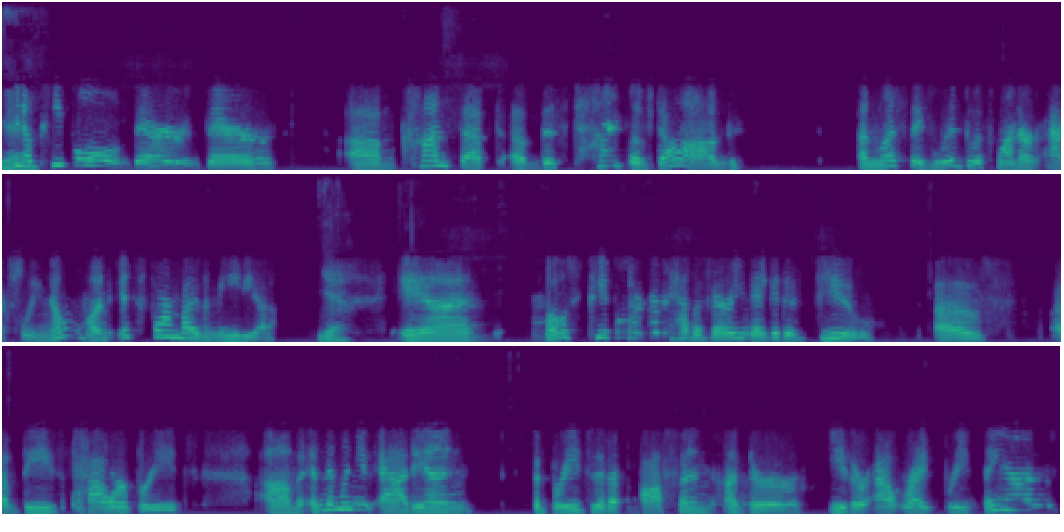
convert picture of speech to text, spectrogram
Yeah. you know, people their their um, concept of this type of dog, unless they've lived with one or actually known one, it's formed by the media, yeah. and most people are going to have a very negative view of of these power breeds. Um, and then when you add in the breeds that are often under either outright breed bans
